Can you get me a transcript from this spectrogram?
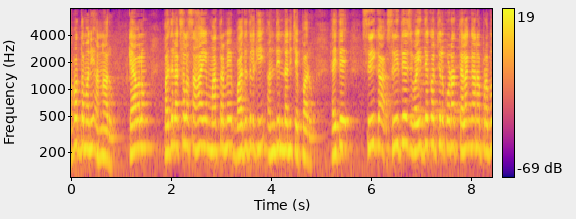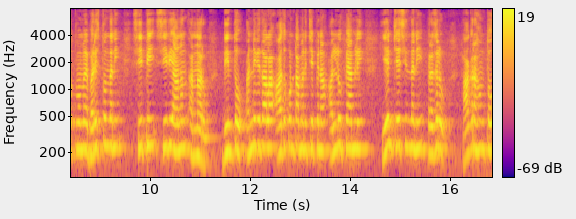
అబద్ధమని అన్నారు. కేవలం పది లక్షల సహాయం మాత్రమే బాధితులకి అందిందని చెప్పారు. అయితే శ్రీక శ్రీతేజ్ వైద్య ఖర్చులు కూడా తెలంగాణ ప్రభుత్వమే భరిస్తుందని సిపి సివి ఆనంద్ అన్నారు. దీంతో అన్ని విధాలా ఆదుకుంటామని చెప్పిన అల్లు ఫ్యామిలీ ఏం చేసిందని ప్రజలు ఆగ్రహంతో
